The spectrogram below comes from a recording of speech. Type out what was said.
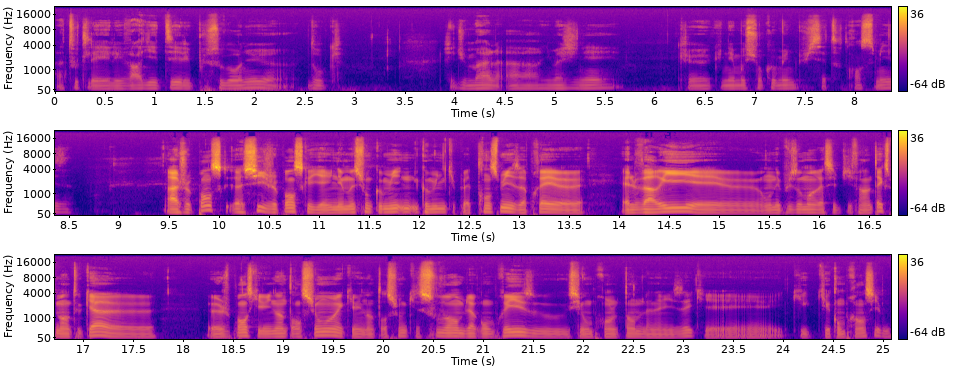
à toutes les, les variétés les plus saugrenues. Donc j'ai du mal à imaginer qu'une émotion commune puisse être transmise. Ah, je pense, euh, si, je pense qu'il y a une émotion commune, commune qui peut être transmise. Après, euh, elle varie et euh, on est plus ou moins réceptif à un texte, mais en tout cas, euh, euh, je pense qu'il y a une intention et qu'il y a une intention qui est souvent bien comprise ou si on prend le temps de l'analyser qui est, qui, qui est compréhensible.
